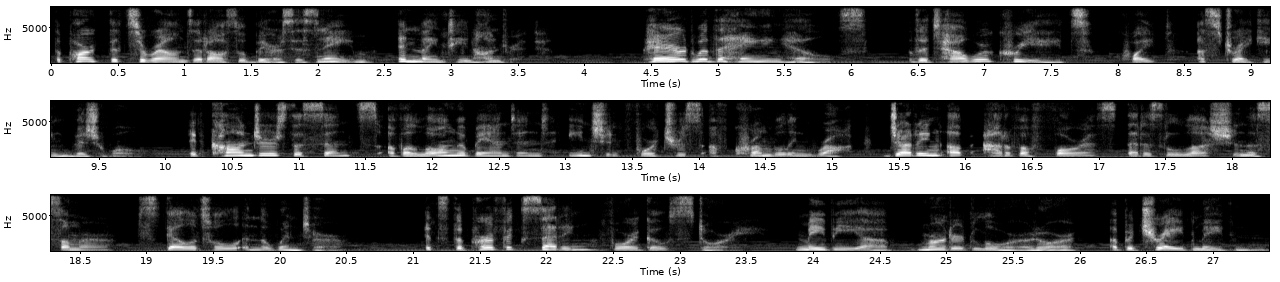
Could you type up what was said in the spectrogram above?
The park that surrounds it also bears his name in 1900. Paired with the hanging hills, the tower creates quite a striking visual. It conjures the sense of a long abandoned ancient fortress of crumbling rock, jutting up out of a forest that is lush in the summer, skeletal in the winter. It's the perfect setting for a ghost story. Maybe a murdered lord or a betrayed maiden.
